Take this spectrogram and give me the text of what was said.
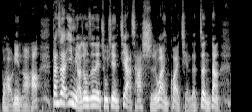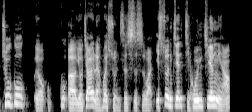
不好念啊。好，但是在一秒钟之内出现价差十万块钱的震荡，出估有估呃有交易人会损失四十万，一瞬间几分钟鸟，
